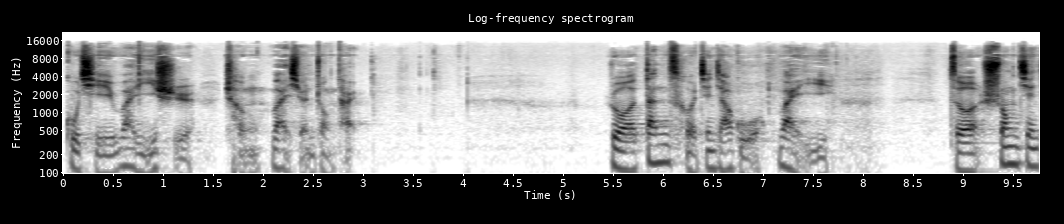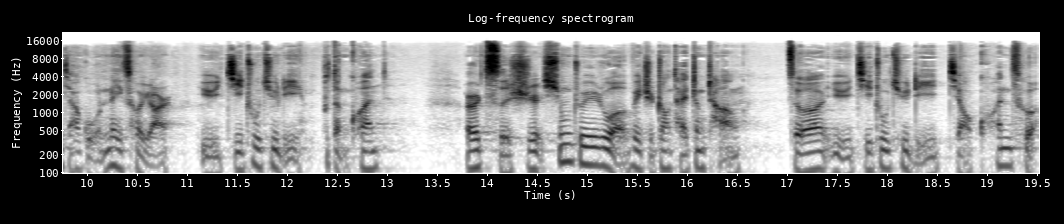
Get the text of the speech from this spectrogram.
故其外移时呈外旋状态。若单侧肩胛骨外移，则双肩胛骨内侧缘与脊柱距离不等宽，而此时胸椎若位置状态正常，则与脊柱距离较宽侧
